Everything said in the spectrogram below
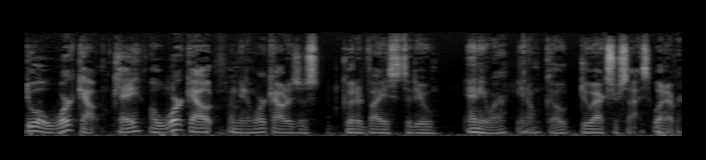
Do a workout, okay? A workout, I mean, a workout is just good advice to do anywhere, you know, go do exercise, whatever.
